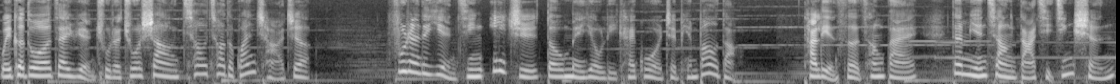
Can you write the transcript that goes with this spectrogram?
维克多在远处的桌上悄悄地观察着。夫人的眼睛一直都没有离开过这篇报道，她脸色苍白，但勉强打起精神，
